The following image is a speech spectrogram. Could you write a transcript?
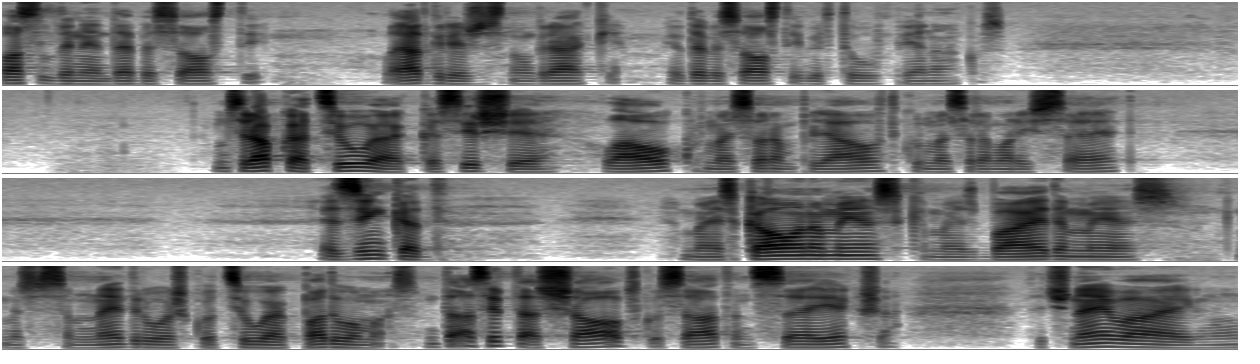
Pasludiniet debesu valstību, lai atgriežas no grēkiem, jo debesu valstība ir tuvu pienākus. Mums ir apkārt cilvēki, kas ir šie lauki, kur mēs varam pļaut, kur mēs varam arī sēt. Es zinu, kad mēs kaunamies, ka mēs baidamies, ka mēs esam nedroši, ko cilvēki padomās. Un tās ir tās šaubas, ko sātans sēja iekšā. Taču nevajag, nu,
